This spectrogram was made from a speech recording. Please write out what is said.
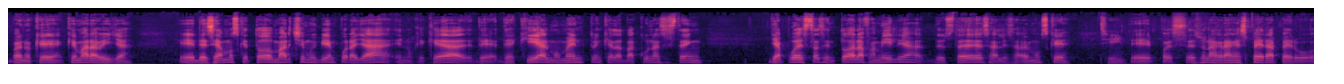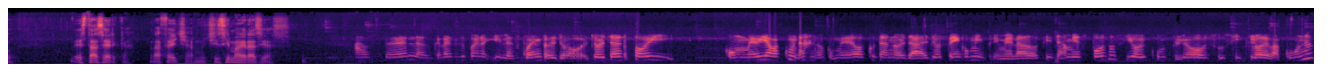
Bueno, qué, qué maravilla. Eh, deseamos que todo marche muy bien por allá en lo que queda de, aquí al momento en que las vacunas estén ya puestas en toda la familia de ustedes. Les sabemos que sí. Eh, pues es una gran espera, pero está cerca la fecha. Muchísimas gracias. A ustedes las gracias. Bueno, y les cuento, yo, yo ya estoy con media vacuna, no con media vacuna, no, ya yo tengo mi primera dosis. Ya mi esposo sí hoy cumplió su ciclo de vacuna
